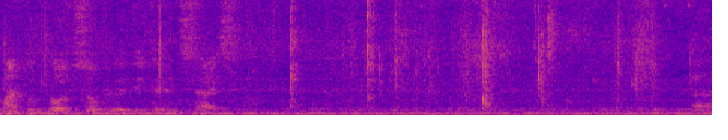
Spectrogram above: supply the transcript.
quantum dots of uh, different size. Uh,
